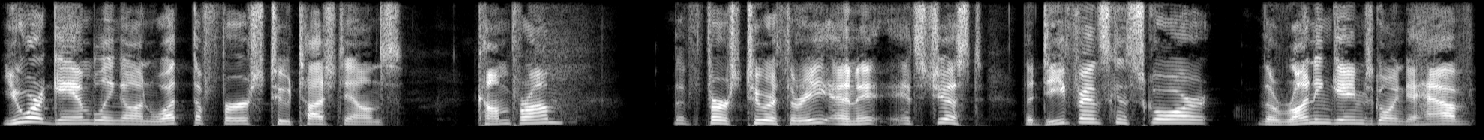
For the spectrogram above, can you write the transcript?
you are gambling on what the first two touchdowns come from, the first two or three, and it, it's just the defense can score. The running game is going to have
